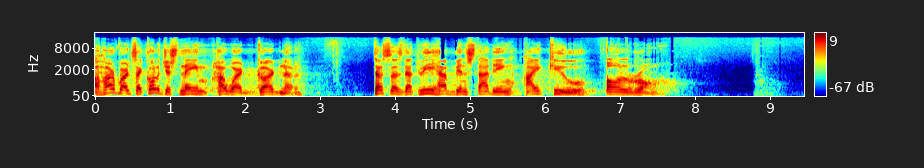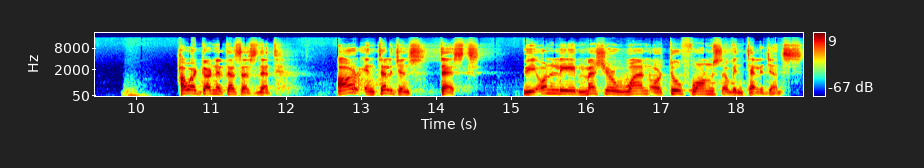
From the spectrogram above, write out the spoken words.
A Harvard psychologist named Howard Gardner tells us that we have been studying IQ all wrong. Howard Gardner tells us that our intelligence tests, we only measure one or two forms of intelligence.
